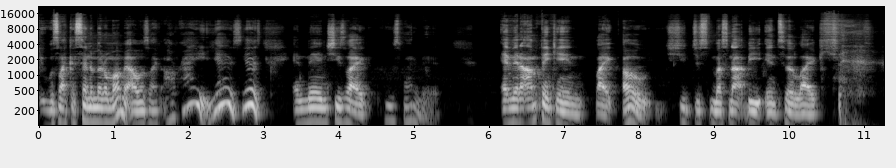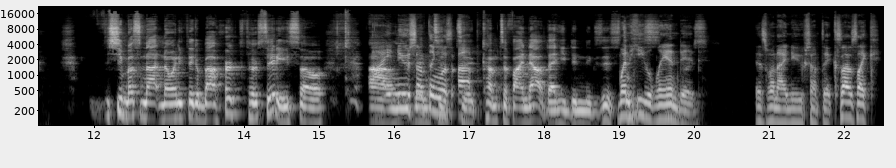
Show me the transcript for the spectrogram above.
it was like a sentimental moment. I was like, "All right, yes, yes," and then she's like, "Who's Spider Man?" And then I'm thinking, like, "Oh, she just must not be into like." She must not know anything about her her city, so um, I knew something to- was to up. Come to find out that he didn't exist when he landed universe. is when I knew something because I was like,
